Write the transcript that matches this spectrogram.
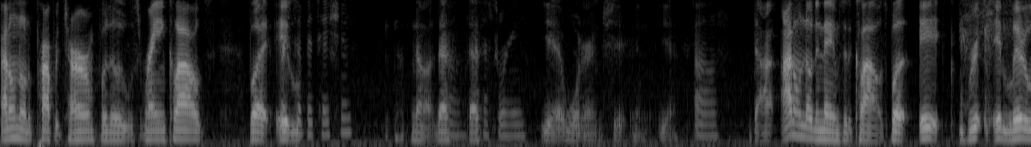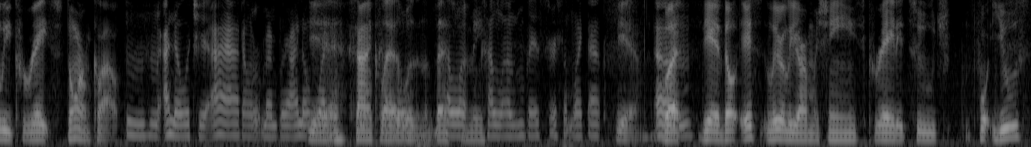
i don't know the proper term for those rain clouds but it precipitation no that's Oh, that's, that's rain yeah water and shit and yeah oh I, I don't know the names of the clouds but it it literally creates storm clouds hmm I know what you. I, I don't remember. I know yeah what is science Col- class Colum- wasn't the best Colum- for me Columbus or something like that. Yeah, but Um, yeah, though it's literally our machines created to tr- for use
